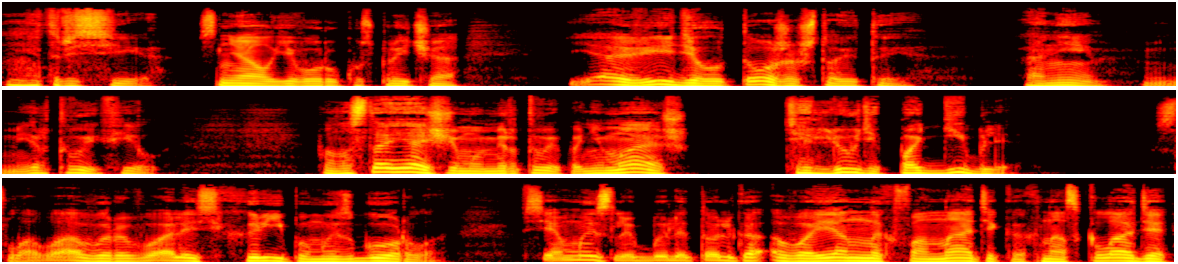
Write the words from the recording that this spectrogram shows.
«Не тряси», — снял его руку с плеча. «Я видел то же, что и ты. Они мертвы, Фил. По-настоящему мертвы, понимаешь? Те люди погибли». Слова вырывались хрипом из горла. Все мысли были только о военных фанатиках на складе,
